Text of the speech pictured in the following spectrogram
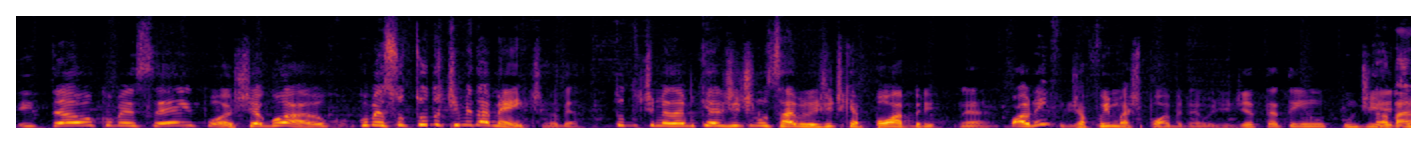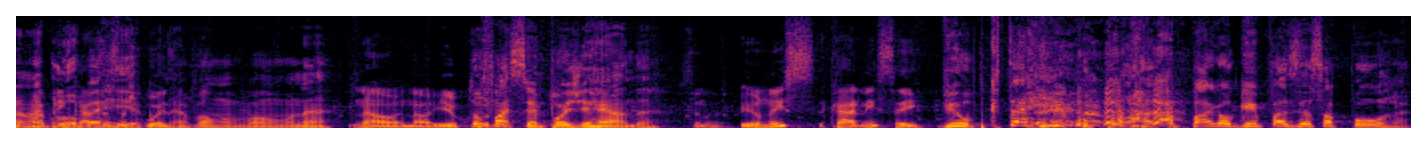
Então eu comecei, pô, chegou, eu- começou tudo timidamente, Roberto. Tudo timidamente, porque a gente não sabe, a gente que é pobre, né? Eu nem, já fui mais pobre, né? Hoje em dia até tenho um dinheiro pra na Globo, brincar é dessas rico, coisas. né? Vamos, vamos, né? Não, não, rico. Tu faz seu imposto de renda? Eu nem, cara, nem sei. Viu? Porque tu é rico, porra. tu paga alguém pra fazer essa porra.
